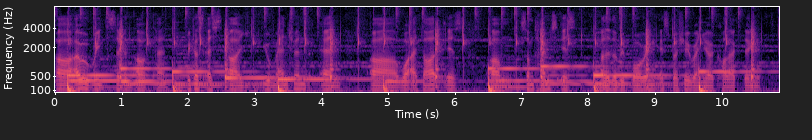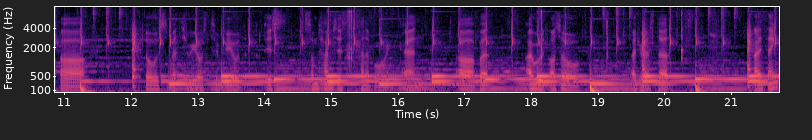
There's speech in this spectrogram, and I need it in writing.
Uh, I will rate 7 out of 10 because as uh, you mentioned and uh, what I thought is um, sometimes it's a little bit boring especially when you're collecting uh, those materials to build is sometimes it's kind of boring and uh, but I would also address that I think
